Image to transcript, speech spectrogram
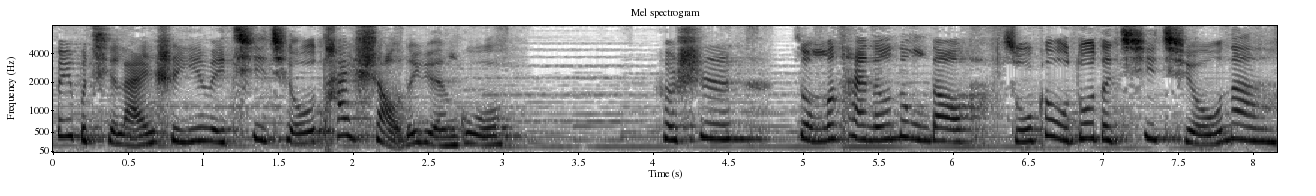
飞不起来是因为气球太少的缘故，可是怎么才能弄到足够多的气球呢？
